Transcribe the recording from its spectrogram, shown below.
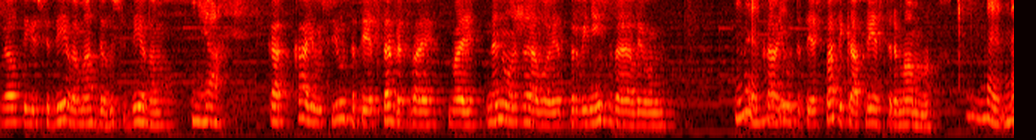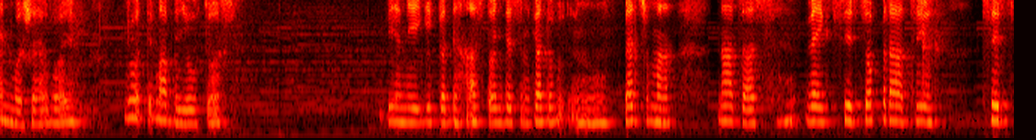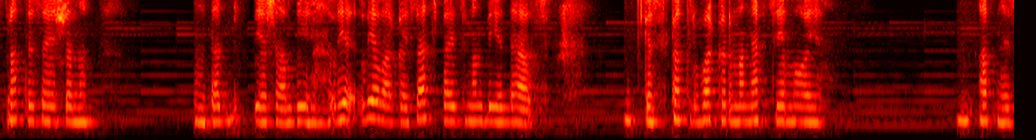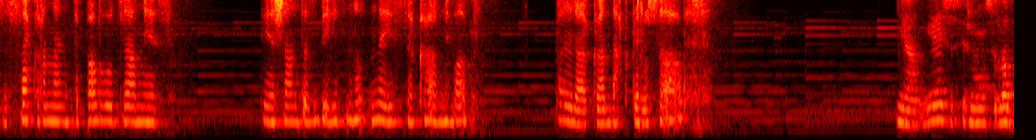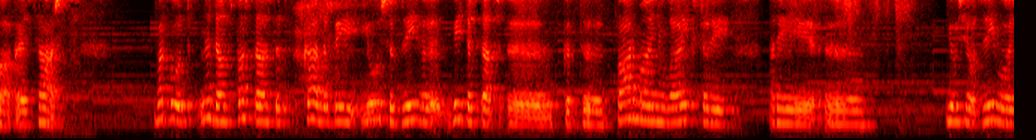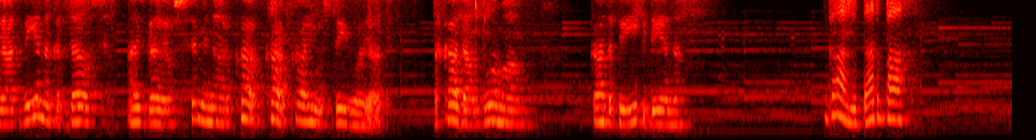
veltījusi Dievam, atdevusi Dievam. Jā, Kā, kā jūs jūtaties tagad, vai, vai nenožēlojat par viņa izvēli, un nē, kā nē, jūtaties pati kā priestera mamma? nē, nenožēloju. Ļoti labi jūtos. Vienīgi, kad 80 gadu mm, vecumā nācās veikt sirds operāciju, sirds protezēšanu. Un tad tiešām bija lie, lielākais atspējs. Man bija dēls, kas katru vakaru man apciemoja, atnesa sakramentu, palūdzāmies. Tiešām tas bija nu, neizsakāmi labi. Vairāk kā doktoru zāles. Jā, Jēzus ir mūsu labākais ārsts. Varbūt nedaudz pastāstīt, kāda bija jūsu dzīve. Bija tas tāds, eh, kad eh, pārmaiņu laiks arī, arī eh, jūs jau dzīvojāt viena, kad dēls aizgāja uz semināru. Kā, kā, kā jūs dzīvojāt? Ar kādām domām? Kāda bija ikdiena? Gāju darbā,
